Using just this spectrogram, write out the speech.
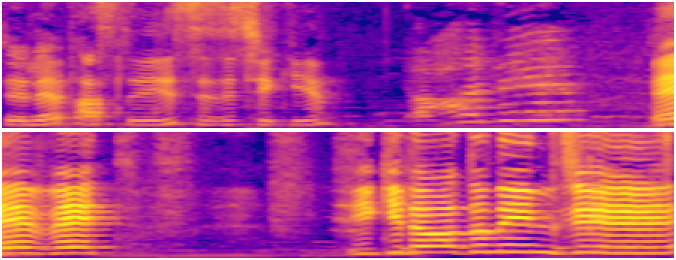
Şöyle pastayı sizi çekeyim. Hadi. Evet. İyi ki doğdun İnci.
